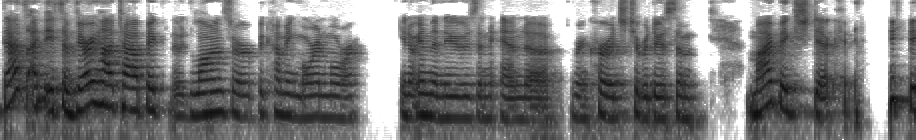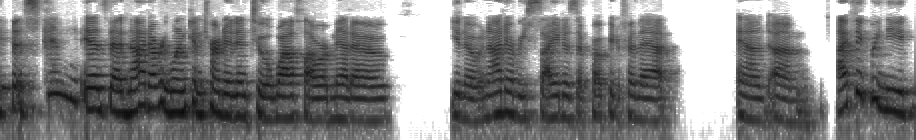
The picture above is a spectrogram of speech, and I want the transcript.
That's it's a very hot topic. The lawns are becoming more and more, you know, in the news, and and uh, we're encouraged to reduce them. My big shtick is, is that not everyone can turn it into a wildflower meadow. You know, not every site is appropriate for that. And um, I think we need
